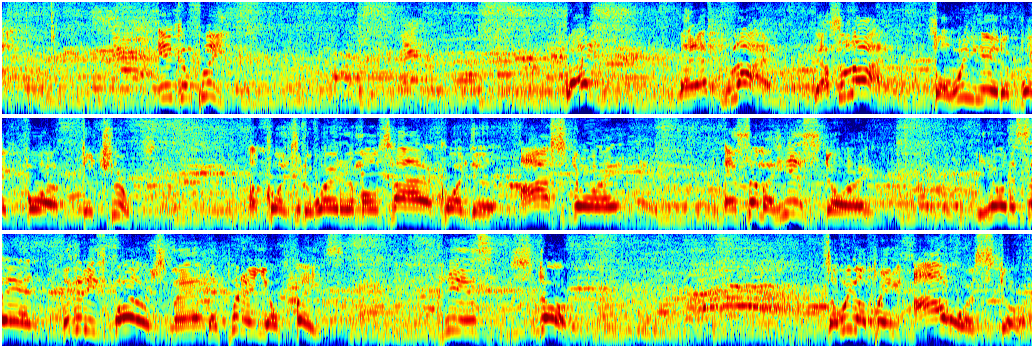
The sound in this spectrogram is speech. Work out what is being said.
F. Incomplete. Right? Now that's a lie. That's a lie. So we here to break forth the truth. According to the word of the Most High, according to our story, and some of his story. You hear what I'm saying? Look at these words, man. They put it in your face. His story. So we're going to bring our story.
